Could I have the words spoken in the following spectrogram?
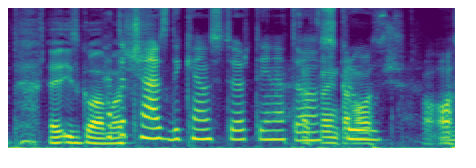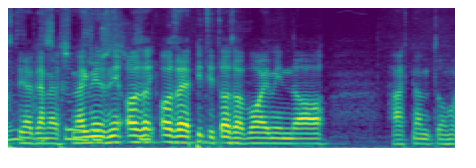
izgalmas... Hát a Charles Dickens történet, a hát Scrooge... Azt, azt érdemes Scrooge megnézni. Az, az egy picit az a baj, mint a hát nem tudom,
